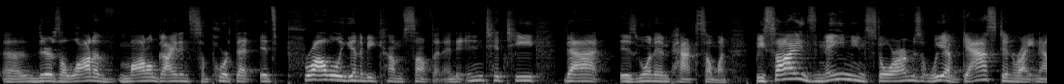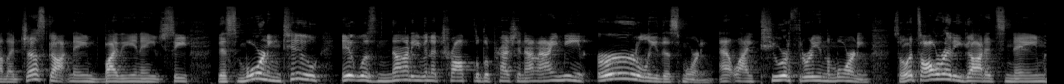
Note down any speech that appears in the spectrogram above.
uh, there's a lot of model guidance support that it's probably going to become something, an entity that is going to impact someone. Besides naming storms, we have Gaston right now that just got named by the NHC this morning too. It was not even a tropical depression, and I mean early this morning at like 2 or 3 in the morning. So it's already got its name.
